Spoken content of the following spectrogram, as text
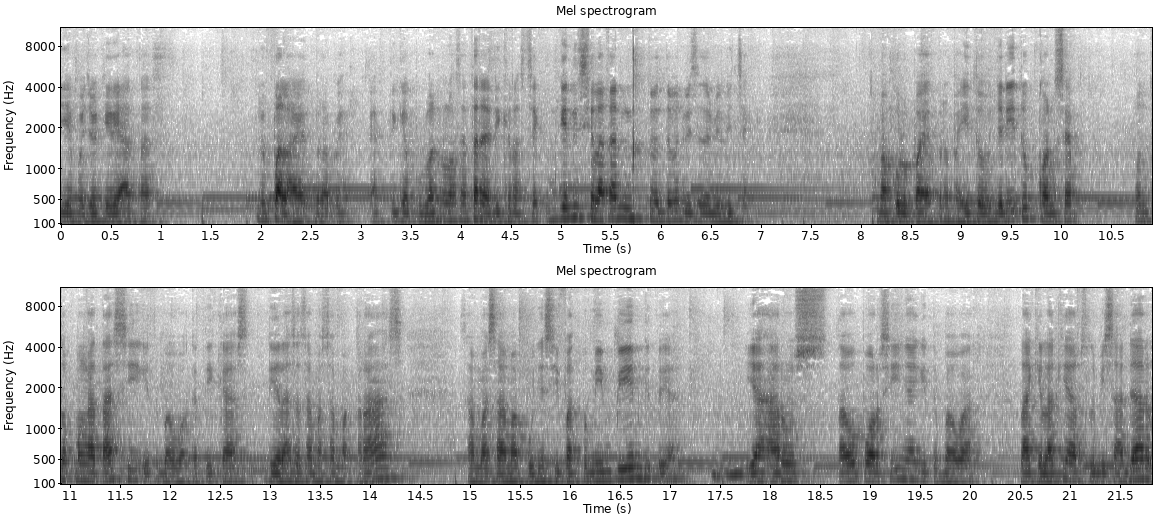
iya pojok kiri atas. Lupa lah ayat berapa ya? Ayat 30-an kalau saya ntar ya di cross check. Mungkin silakan teman-teman bisa sambil dicek. Cuma aku lupa ayat berapa itu. Jadi itu konsep untuk mengatasi gitu bahwa ketika dirasa sama-sama keras, sama-sama punya sifat pemimpin gitu ya. Ya harus tahu porsinya gitu bahwa laki-laki harus lebih sadar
